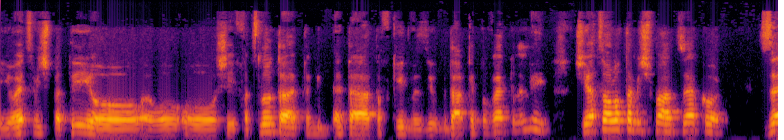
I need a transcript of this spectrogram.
יועץ משפטי או, או, או שיפצלו את התפקיד וזה יוגדר כתובע כללי, שיעצור לו את המשפט, זה הכל. זה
